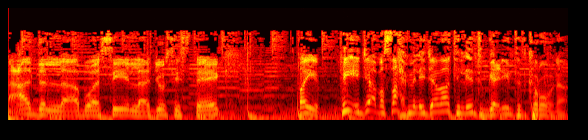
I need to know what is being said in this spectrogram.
عادل أبو أسيل juicy steak. طيب في إجابة صح من الإجابات اللي أنتم قاعدين تذكرونها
